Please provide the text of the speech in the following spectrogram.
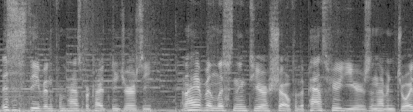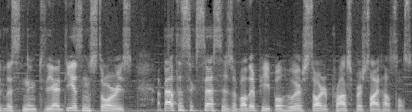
This is Steven from Hasbrouck Heights, New Jersey, and I have been listening to your show for the past few years and have enjoyed listening to the ideas and stories about the successes of other people who have started prosperous side hustles.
